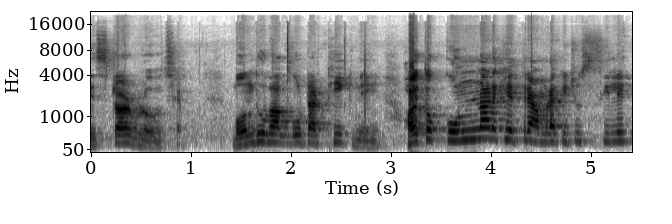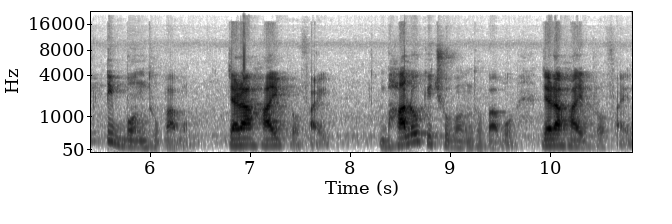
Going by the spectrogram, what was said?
ডিস্টার্ব রয়েছে বন্ধু ভাগ্যটা ঠিক নেই, হয়তো কন্যার ক্ষেত্রে আমরা কিছু সিলেক্টিভ বন্ধু পাবো, যারা হাই প্রোফাইল ভালো কিছু বন্ধু পাবো, যারা হাই প্রোফাইল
